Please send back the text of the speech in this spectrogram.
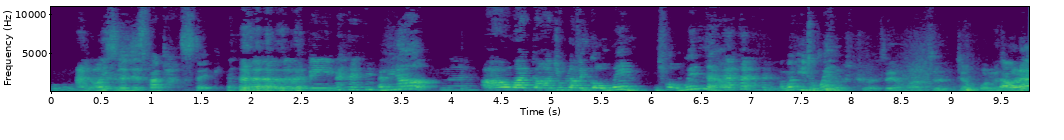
And Iceland is fantastic. I've never Have you not? no. Oh my god, you love it. You've got to win. You've got to win now. I want you to win. See, I might have to jump on this. Oh no.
